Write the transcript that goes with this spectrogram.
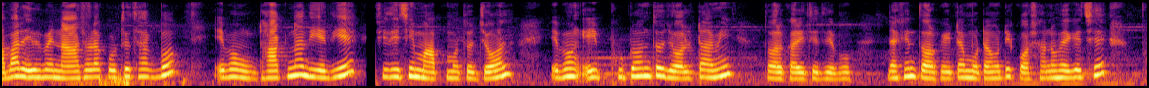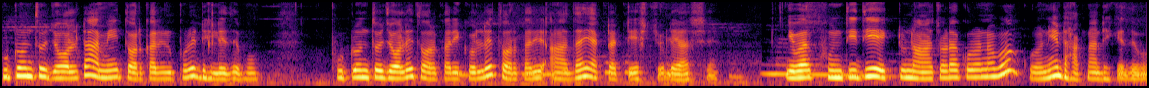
আবার এইভাবে নাড়াচড়া করতে থাকব এবং ঢাকনা দিয়ে দিয়ে দিয়েছি মাপ মতো জল এবং এই ফুটন্ত জলটা আমি তরকারিতে দেব। দেখেন তরকারিটা মোটামুটি কষানো হয়ে গেছে। ফুটন্ত জলটা আমি তরকারির উপরে ঢেলে দেব। ফুটন্ত জলে তরকারি করলে তরকারির আলাদাই একটা টেস্ট চলে আসে। এবার খুন্তি দিয়ে একটু নাড়াচড়া করে নেব, করে নিয়ে ঢাকনা ঢেকে দেবো।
